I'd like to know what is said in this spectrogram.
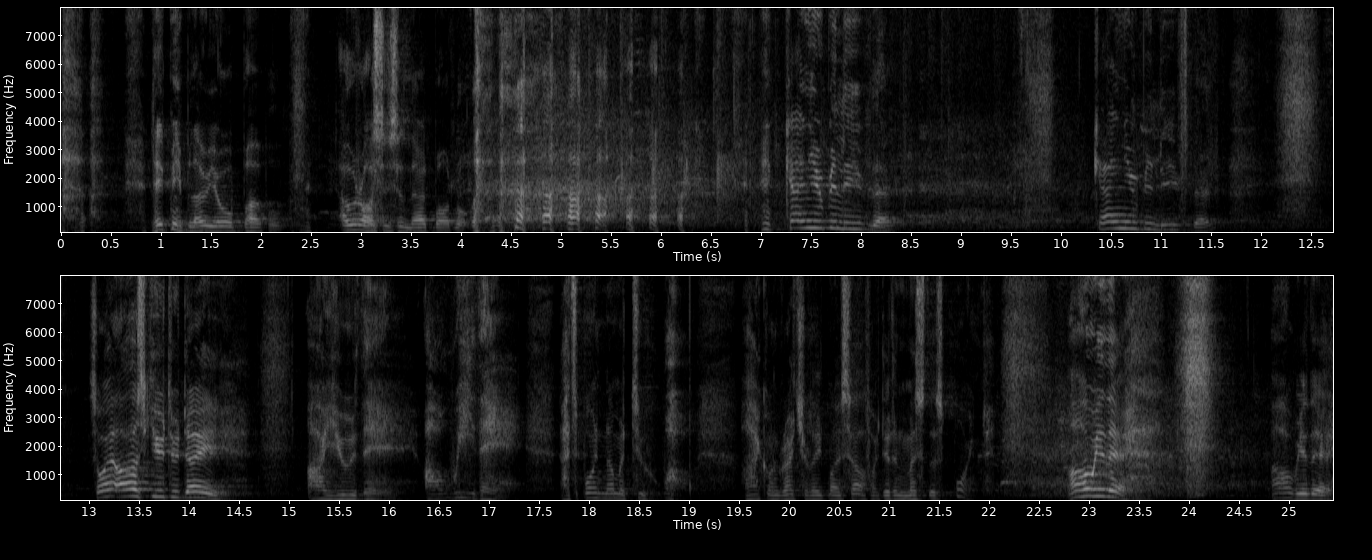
Let me blow your bubble. Oros is in that bottle. Can you believe that? Can you believe that? So I ask you today are you there? Are we there? That's point number two. Wow, I congratulate myself. I didn't miss this point. Are we there? Are we there?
